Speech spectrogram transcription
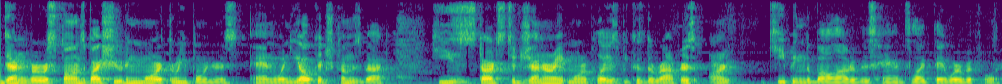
Denver responds by shooting more three pointers, and when Jokic comes back, he starts to generate more plays because the Raptors aren't keeping the ball out of his hands like they were before.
